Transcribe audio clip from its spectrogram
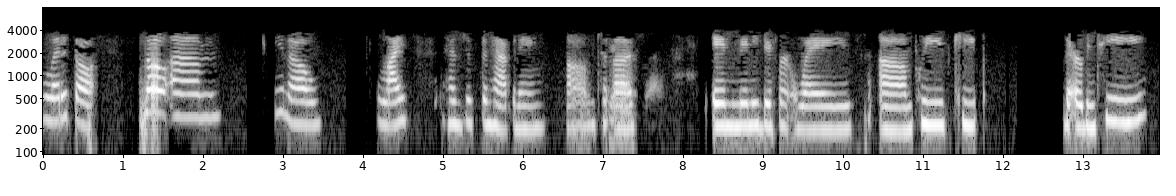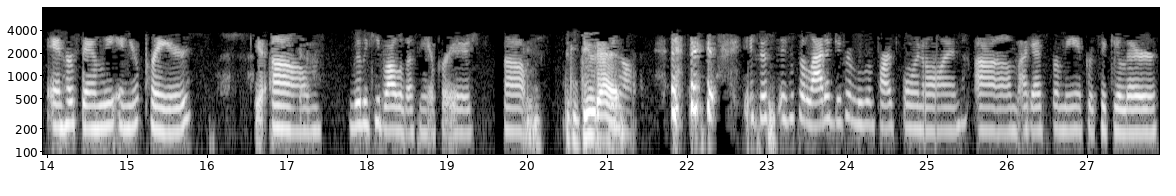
let it talk. So, um, you know, life has just been happening um, to Yes. us in many different ways. Um, please keep the Urban Tea and her family in your prayers. yeah. Um, really keep all of us in your prayers. Um, You do you that. know, it's just it's just a lot of different moving parts going on. Um, I guess for me in particular,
